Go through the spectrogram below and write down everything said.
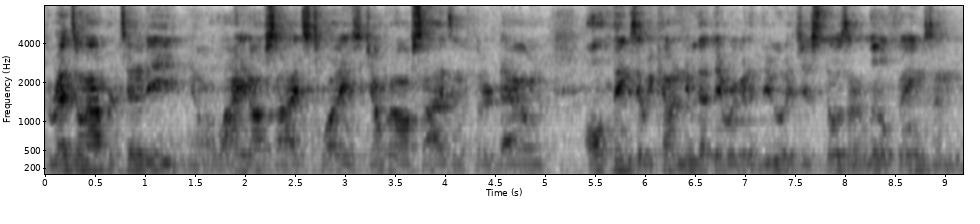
the red zone opportunity, you know, lining off sides twice, jumping off sides in the third down all things that we kind of knew that they were going to do. It's just those are little things, and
